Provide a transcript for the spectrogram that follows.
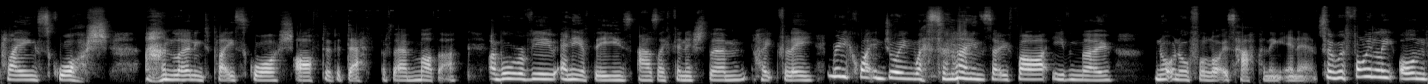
playing squash and learning to play squash after the death of their mother. I will review any of these as I finish them, hopefully. Really quite enjoying Western Lane so far, even though not an awful lot is happening in it. So we're finally on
